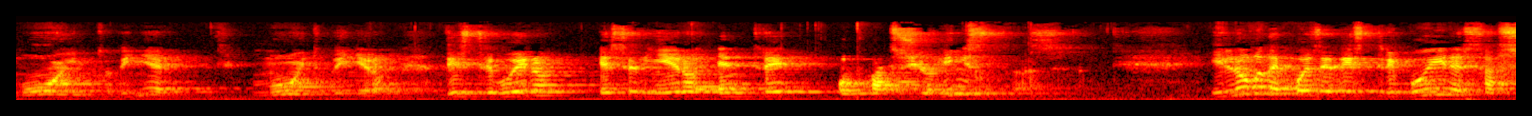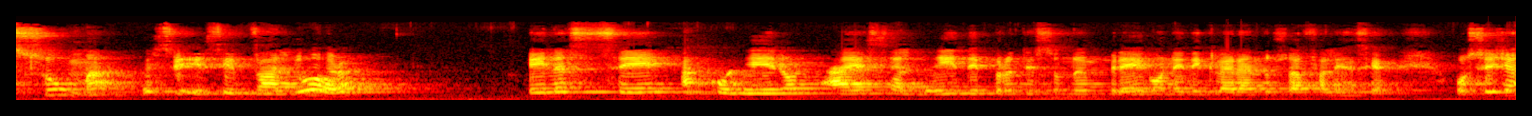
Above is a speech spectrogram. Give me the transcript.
muito dinheiro, muito dinheiro. Distribuíram esse dinheiro entre os acionistas. E logo depois de distribuir essa suma, esse, esse valor, elas se acolheram a essa lei de proteção do emprego, né, declarando sua falência. Ou seja,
